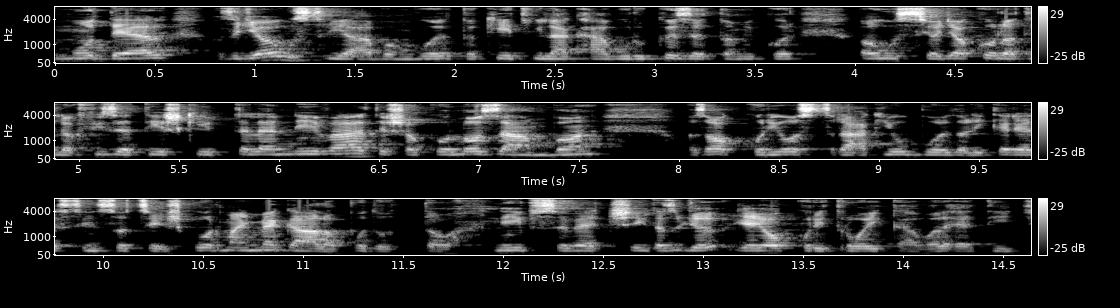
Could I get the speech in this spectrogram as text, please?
modell, az ugye Ausztriában volt a két világháború között, amikor Ausztria gyakorlatilag fizetésképtelenné vált, és akkor Lozánban az akkori osztrák jobboldali keresztény szociális kormány megállapodott a Népszövetség, ez ugye egy akkori trojkával lehet így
